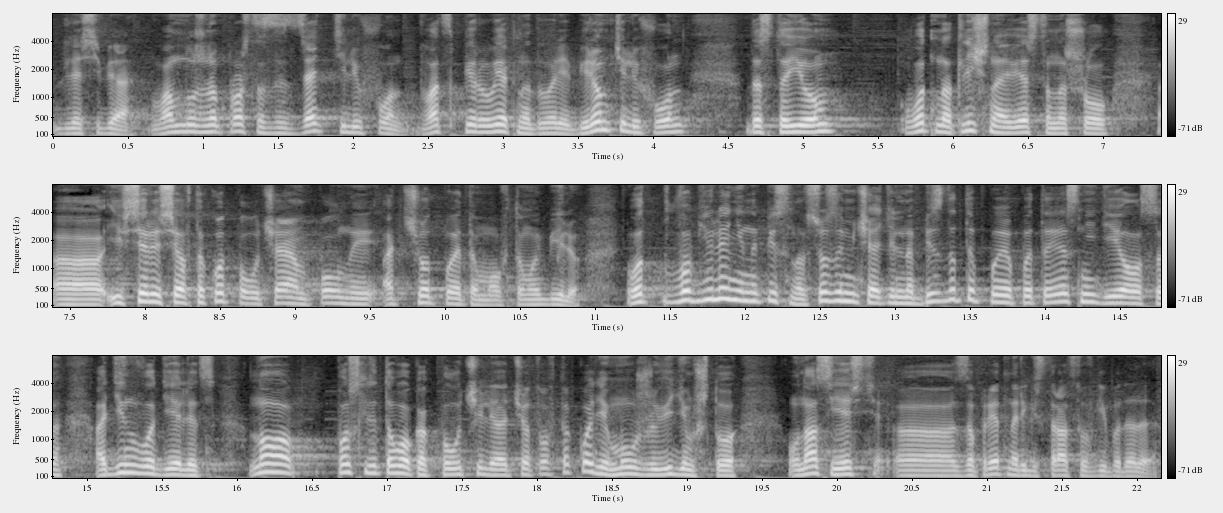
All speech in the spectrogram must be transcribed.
для себя, вам нужно просто взять телефон. 21 век на дворе. Берем телефон, достаем, вот отличное Веста нашел. А, и в сервисе Автокод получаем полный отчет по этому автомобилю. Вот в объявлении написано, все замечательно, без ДТП, ПТС не делался, один владелец. Но после того, как получили отчет в Автокоде, мы уже видим, что у нас есть а, запрет на регистрацию в ГИБДД.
